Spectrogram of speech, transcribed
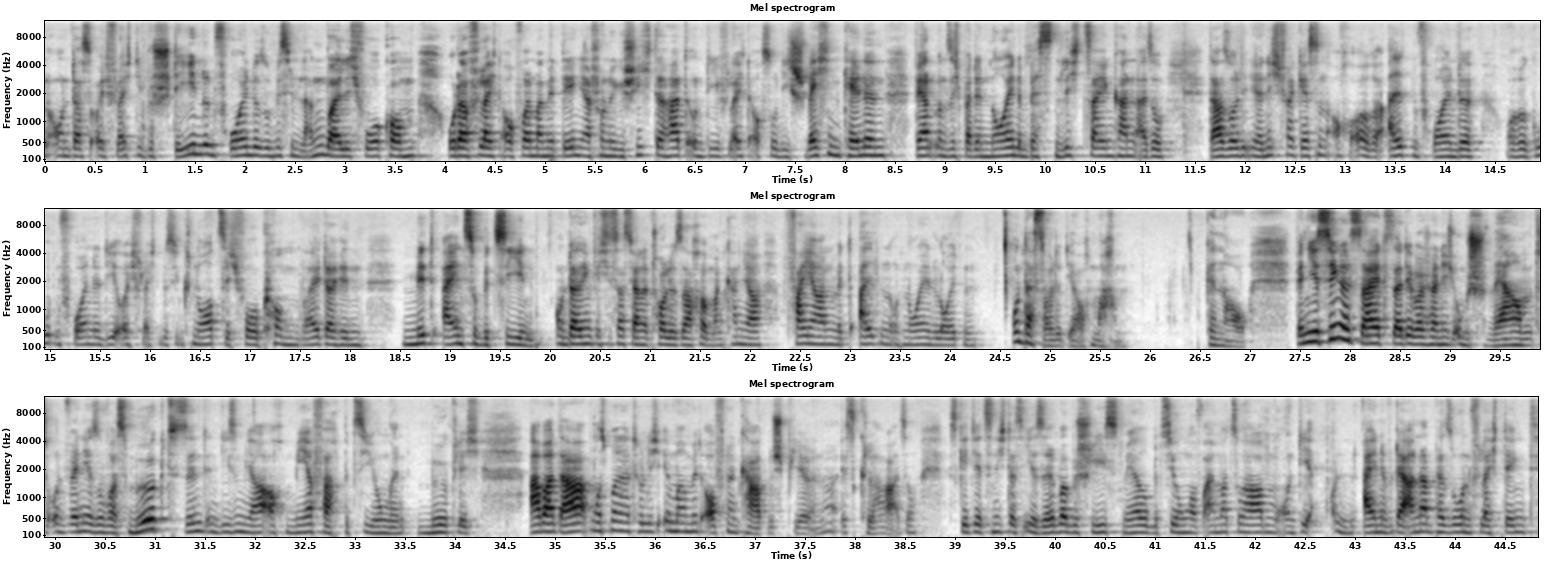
und dass euch vielleicht die bestehenden Freunde so ein bisschen langweilig vorkommen oder vielleicht auch, weil man mit denen ja schon eine Geschichte hat und die vielleicht auch so die Schwächen kennen, während man sich bei den Neuen im besten Licht zeigen kann. Also da solltet ihr nicht vergessen, auch eure alten Freunde, eure guten Freunde, die euch vielleicht ein bisschen knorzig vorkommen, weiterhin mit einzubeziehen. Und da denke ich, ist das ja eine tolle Sache. Man kann ja feiern mit alten und neuen Leuten. Und das solltet ihr auch machen. Genau. Wenn ihr Singles seid, seid ihr wahrscheinlich umschwärmt. Und wenn ihr sowas mögt, sind in diesem Jahr auch Mehrfachbeziehungen möglich. Aber da muss man natürlich immer mit offenen Karten spielen, ne? ist klar. Also es geht jetzt nicht, dass ihr selber beschließt, mehrere Beziehungen auf einmal zu haben und, die, und eine der anderen Personen vielleicht denkt,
